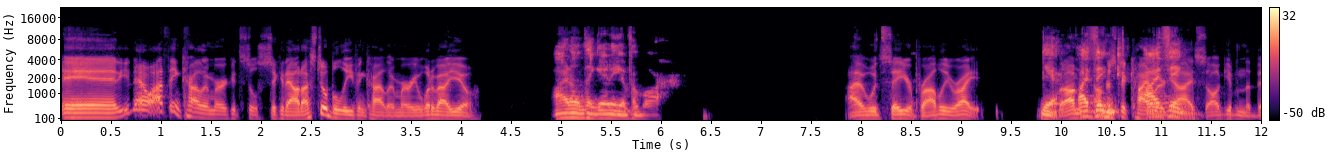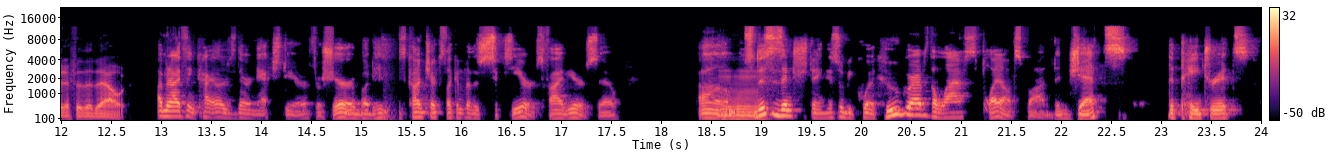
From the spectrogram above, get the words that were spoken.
And you know, I think Kyler Murray could still stick it out. I still believe in Kyler Murray. What about you? I don't think any of them are. I would say you're probably right. Yeah, but I'm, I think, I'm just a Kyler think, guy, so I'll give him the benefit of the doubt. I mean, I think Kyler's there next year for sure, but his, his contract's like another six years, five years. So, um, mm-hmm. so this is interesting. This will be quick. Who grabs the last playoff spot? The Jets, the Patriots,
